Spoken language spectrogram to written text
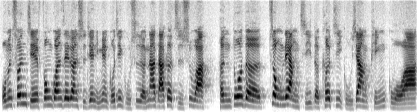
我们春节封关这段时间里面，国际股市的纳达克指数啊。很多的重量级的科技股，像苹果啊，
